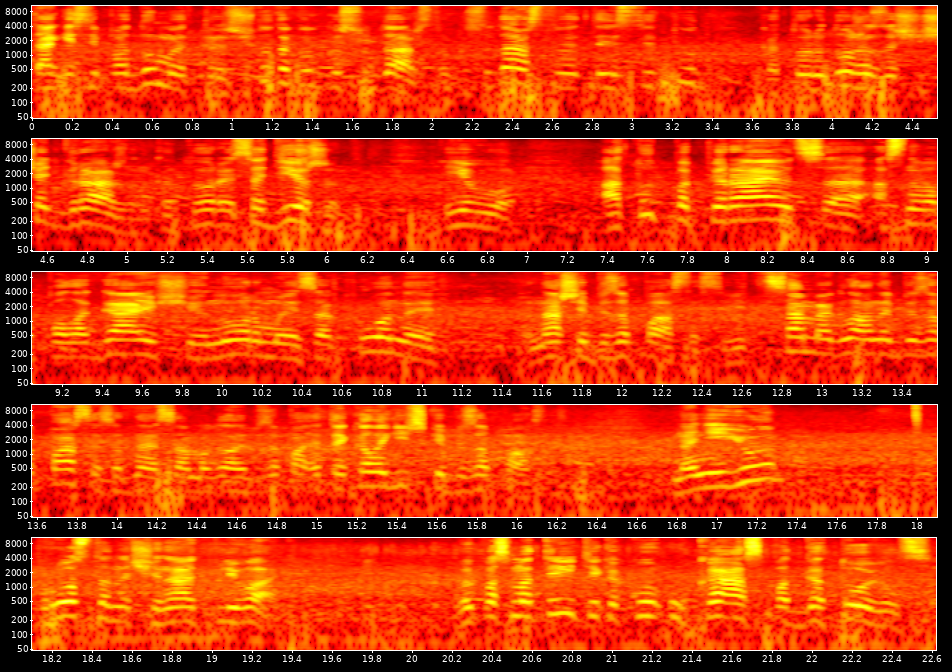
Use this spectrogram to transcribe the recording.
так если подумать, то есть, что такое государство? Государство это институт, который должен защищать граждан, который содержит его. А тут попираются основополагающие нормы и законы нашей безопасности. Ведь самая главная безопасность, одна из самых главных безопасностей, это экологическая безопасность. На нее просто начинают плевать. Вы посмотрите, какой указ подготовился.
